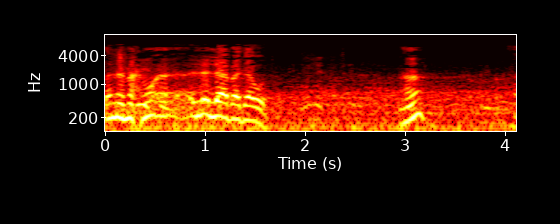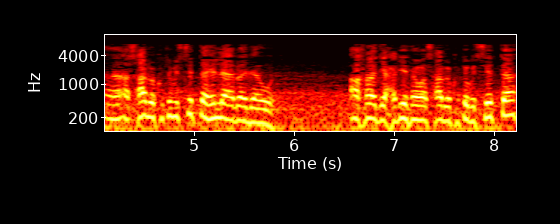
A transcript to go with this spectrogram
قلنا محمود إلا أبا داود. ها؟ أصحاب الكتب الستة إلا أبا داود. أخرج حديثه أصحاب الكتب الستة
